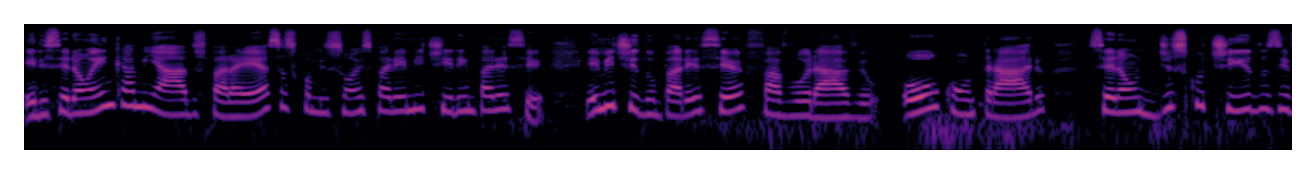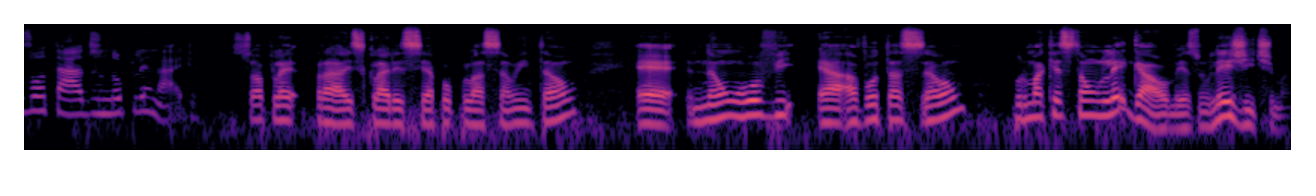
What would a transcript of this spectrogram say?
eles serão encaminhados para essas comissões para emitirem parecer. Emitido um parecer favorável ou contrário, serão discutidos e votados no plenário. Só para esclarecer a população, então, é, não houve a, a votação por uma questão legal mesmo, legítima.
